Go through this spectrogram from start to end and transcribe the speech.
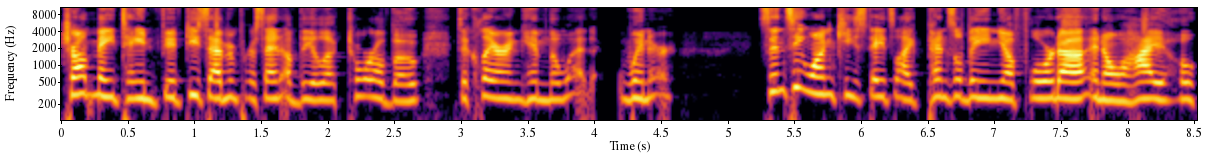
Trump maintained 57% of the electoral vote, declaring him the winner. Since he won key states like Pennsylvania, Florida, and Ohio,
